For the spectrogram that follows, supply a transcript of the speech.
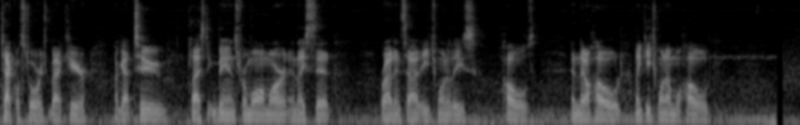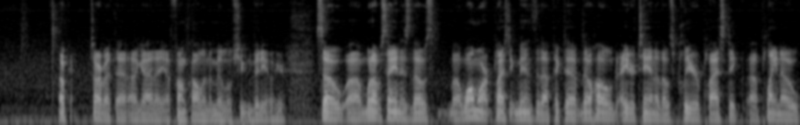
tackle storage back here. I got two plastic bins from Walmart and they sit right inside each one of these holes and they'll hold, I think each one of them will hold. Okay, sorry about that. I got a, a phone call in the middle of shooting video here. So uh, what I was saying is those uh, Walmart plastic bins that I picked up, they'll hold eight or ten of those clear plastic uh, Plano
